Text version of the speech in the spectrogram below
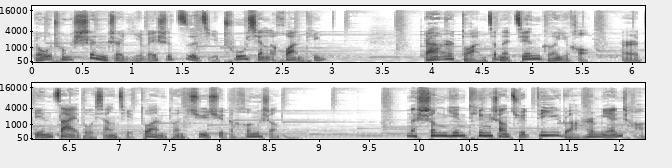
尤虫甚至以为是自己出现了幻听。然而短暂的间隔以后，耳边再度响起断断续续的哼声。那声音听上去低软而绵长，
